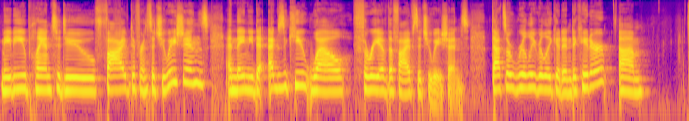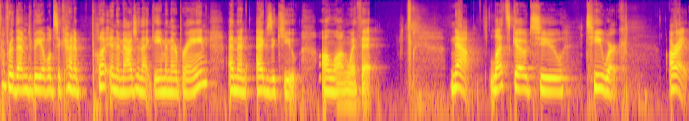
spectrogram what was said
Maybe you plan to do five different situations and they need to execute well three of the five situations. That's a really, really good indicator. Um, for them to be able to kind of put and imagine that game in their brain and then execute along with it. Now, let's go to tee work. All right.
